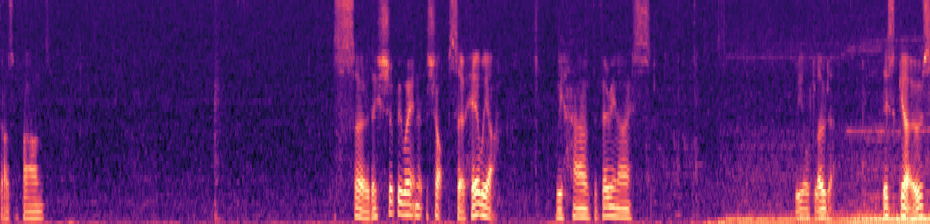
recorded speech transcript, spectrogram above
Thousand pounds. So they should be waiting at the shop. So here we are. We have the very nice wheeled loader. This goes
